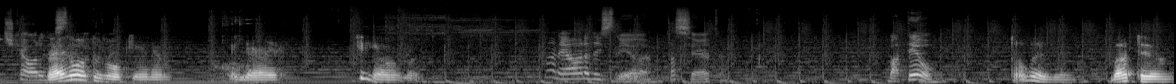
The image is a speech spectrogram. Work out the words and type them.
Acho que é a hora da Pega estrela. outro Volcano. Melhor. Que não, mano. Mano, é a hora da estrela. Tá certo. Bateu? Então, beleza. Bateu.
